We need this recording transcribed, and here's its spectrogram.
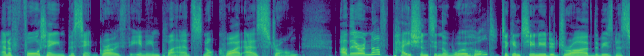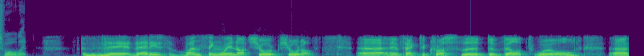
and a 14% growth in implants, not quite as strong. Are there enough patients in the world to continue to drive the business forward? There, that is one thing we're not short, short of. Uh, in fact, across the developed world, uh,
